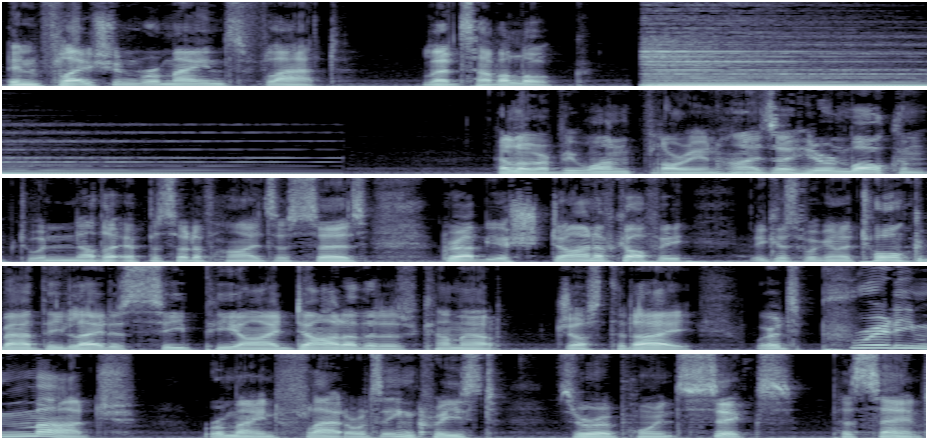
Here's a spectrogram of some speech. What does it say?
Inflation remains flat. Let's have a look. Hello everyone, Florian Heise here and welcome to another episode of Heise Says. Grab your stein of coffee because we're going to talk about the latest CPI data that has come out just today, where it's pretty much remained flat or it's increased 0.6%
